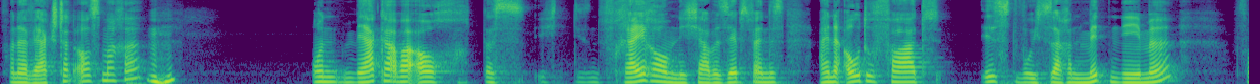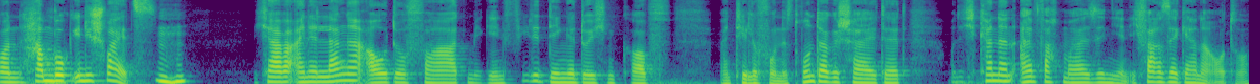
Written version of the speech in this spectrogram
von der Werkstatt aus mache und merke aber auch, dass ich diesen Freiraum nicht habe, selbst wenn es eine Autofahrt ist, wo ich Sachen mitnehme von Hamburg in die Schweiz. Ich habe eine lange Autofahrt, mir gehen viele Dinge durch den Kopf, mein Telefon ist runtergeschaltet und ich kann dann einfach mal sinnieren. Ich fahre sehr gerne Auto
